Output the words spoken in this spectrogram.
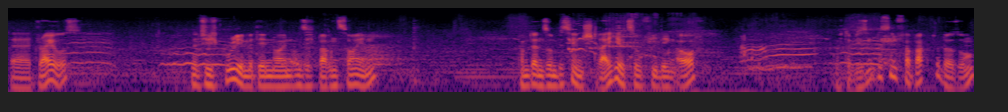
äh, Dryos. Natürlich cool hier mit den neuen unsichtbaren Zäunen. Kommt dann so ein bisschen Streichelzoo-Feeling auf. Ich glaube, die sind ein bisschen verbuggt oder so.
